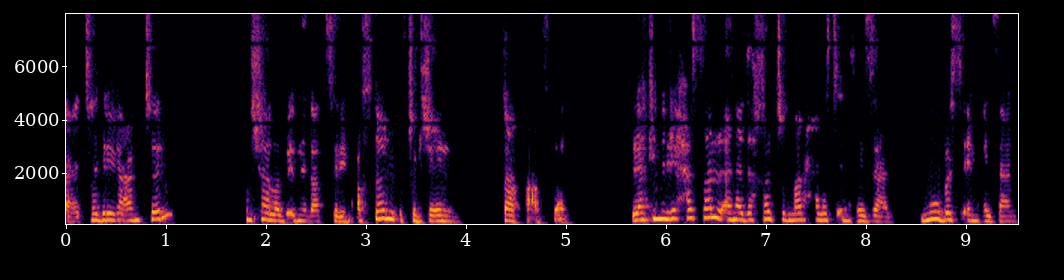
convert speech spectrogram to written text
اعتذري عن ترم. وإن شاء الله بإذن الله تصيرين أفضل وترجعين طاقة أفضل. لكن اللي حصل أنا دخلت بمرحلة انعزال. مو بس انعزال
